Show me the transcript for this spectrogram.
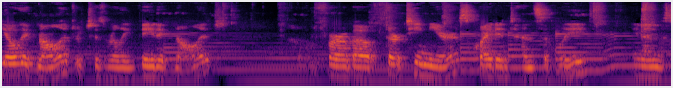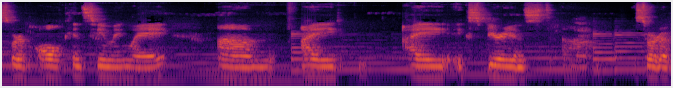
yogic knowledge, which is really Vedic knowledge, um, for about 13 years, quite intensively, in a sort of all-consuming way. Um, I, I experienced um, sort of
